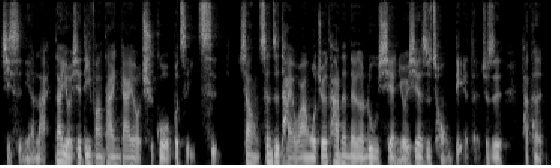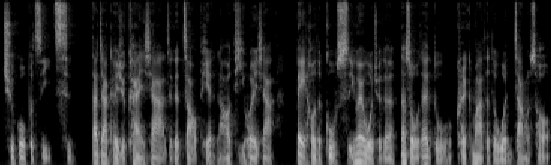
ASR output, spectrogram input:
几十年来，那有些地方他应该有去过不止一次，像甚至台湾，我觉得他的那个路线有一些是重叠的，就是他可能去过不止一次。大家可以去看一下这个照片，然后体会一下背后的故事。因为我觉得那时候我在读 Craig Mart 的文章的时候，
